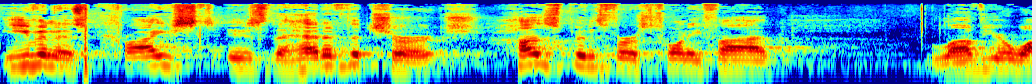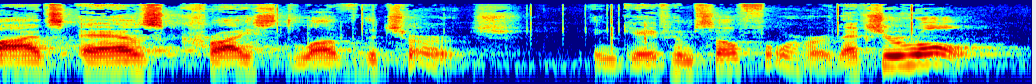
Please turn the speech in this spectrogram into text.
even as Christ is the head of the church. Husbands, verse 25, love your wives as Christ loved the church and gave himself for her. That's your role,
